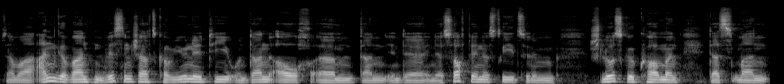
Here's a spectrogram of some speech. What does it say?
sagen wir, angewandten Wissenschaftscommunity und dann auch ähm, dann in der in der Softwareindustrie zu dem Schluss gekommen, dass man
